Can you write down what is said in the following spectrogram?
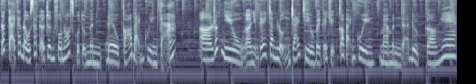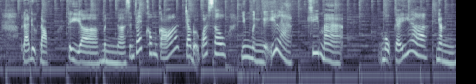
tất cả các đầu sách ở trên Phonos của tụi mình đều có bản quyền cả. À, rất nhiều à, những cái tranh luận trái chiều về cái chuyện có bản quyền mà mình đã được à, nghe, đã được đọc thì uh, mình uh, xin phép không có trao đổi quá sâu nhưng mình nghĩ là khi mà một cái ngành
